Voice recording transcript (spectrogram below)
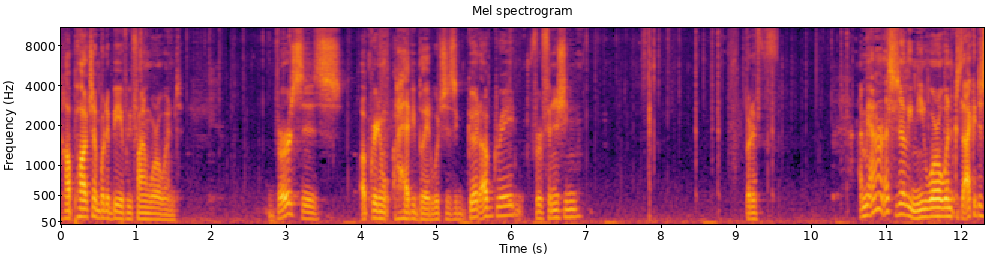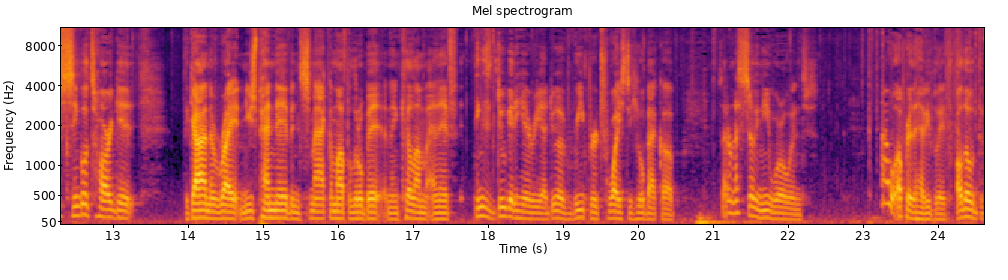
how PogChamp would it be if we find Whirlwind? Versus upgrading Heavy Blade, which is a good upgrade for finishing. But if... I mean, I don't necessarily need Whirlwind, because I could just single target the guy on the right and use pen nib and smack him up a little bit and then kill him. And if things do get hairy, I do have Reaper twice to heal back up. So I don't necessarily need Whirlwind. I will upgrade the Heavy Blade. Although, the,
